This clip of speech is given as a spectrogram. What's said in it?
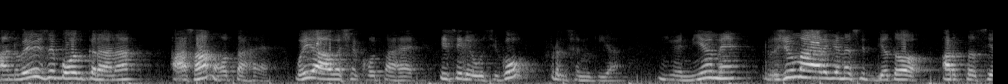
अन्वय से बोध कराना आसान होता है, वही आवश्यक होता है, इसीलिए उसी को प्रदर्शन किया। ये नियम है ऋजु मार्ग न सिद्ध तो अर्थ से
